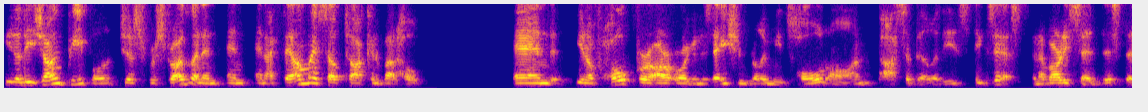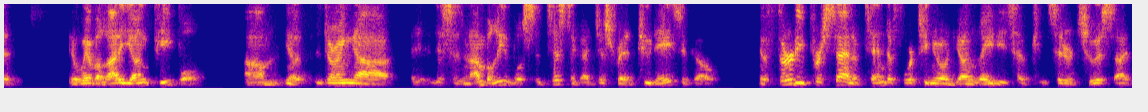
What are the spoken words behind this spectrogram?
you know, these young people just were struggling, and and and I found myself talking about hope. And you know, hope for our organization really means hold on, possibilities exist. And I've already said this that you know we have a lot of young people. Um, you know, during uh, this is an unbelievable statistic I just read two days ago. You know, 30% of 10 to 14 year old young ladies have considered suicide,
